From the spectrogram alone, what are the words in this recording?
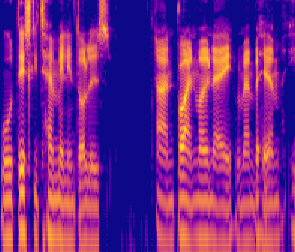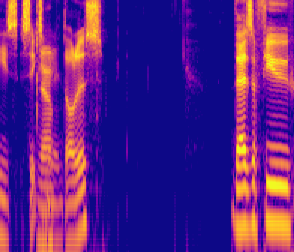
Will Dissly, $10 million and Bryan Mone, remember him? He's six yeah. million dollars. There's a few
